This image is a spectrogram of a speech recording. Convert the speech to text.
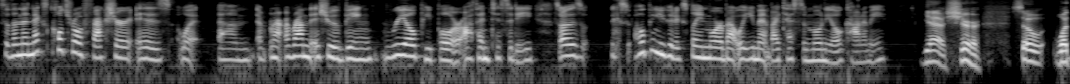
So then the next cultural fracture is what um, around the issue of being real people or authenticity. So I was ex- hoping you could explain more about what you meant by testimonial economy. Yeah, sure. So what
